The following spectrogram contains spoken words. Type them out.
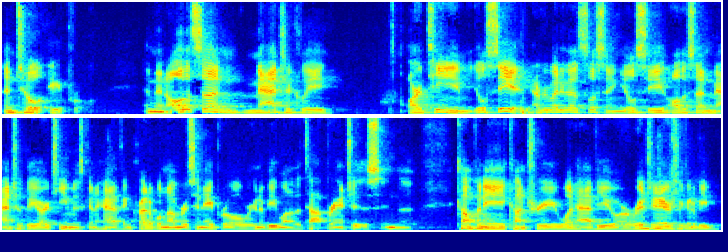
until April. And then mm-hmm. all of a sudden, magically, our team, you'll see it. Everybody that's listening, you'll see all of a sudden, magically, our team is going to have incredible numbers in April. We're going to be one of the top branches in the company, country, what have you. Our originators are going to be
